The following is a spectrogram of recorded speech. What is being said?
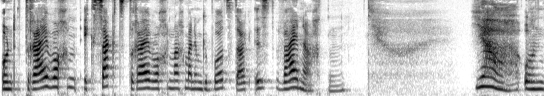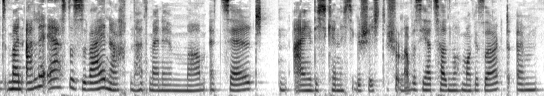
und drei Wochen, exakt drei Wochen nach meinem Geburtstag ist Weihnachten. Ja, und mein allererstes Weihnachten hat meine Mom erzählt, eigentlich kenne ich die Geschichte schon, aber sie hat es halt nochmal gesagt, ähm,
